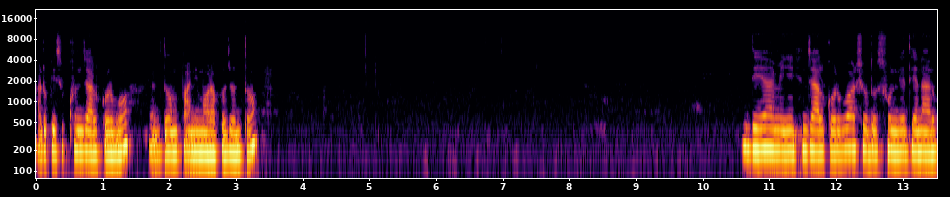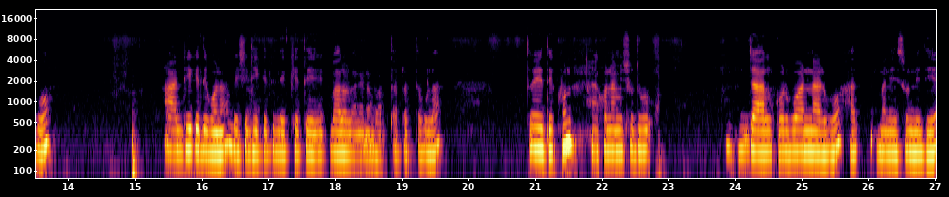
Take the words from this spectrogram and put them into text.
আরও কিছুক্ষণ জাল করব, একদম পানি মরা পর্যন্ত। দিয়ে আমি জাল করব আর শুধু শূন্য দিয়ে নাড়ব। আর ঢেকে দেব না, বেশি ঢেকে দিলে খেতে ভালো লাগে না ভর্তা টর্তাগুলা। তো এই দেখুন, এখন আমি শুধু জাল করব আর নাড়ব হাত মানে শূন্য দিয়ে।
